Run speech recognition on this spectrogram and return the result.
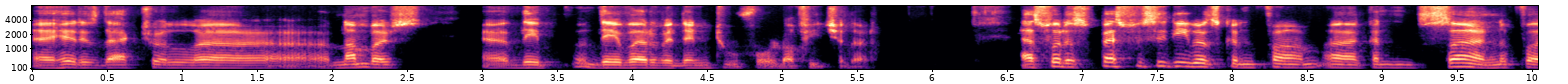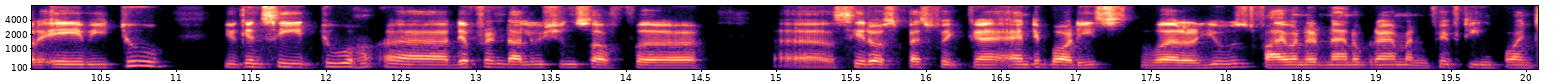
here is the actual uh, numbers. Uh, they, they were within twofold of each other. As far as specificity was confirmed, uh, concerned for AAV2, you can see two uh, different dilutions of uh, uh, serospecific uh, antibodies were used, 500 nanogram and 15.6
